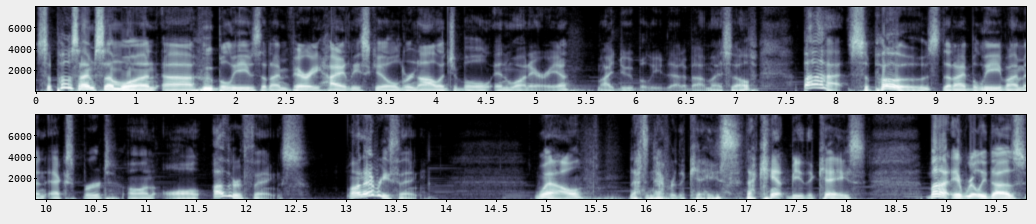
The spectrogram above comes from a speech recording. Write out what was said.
Suppose I'm someone uh, who believes that I'm very highly skilled or knowledgeable in one area. I do believe that about myself. But suppose that I believe I'm an expert on all other things, on everything. Well, that's never the case. That can't be the case. But it really does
